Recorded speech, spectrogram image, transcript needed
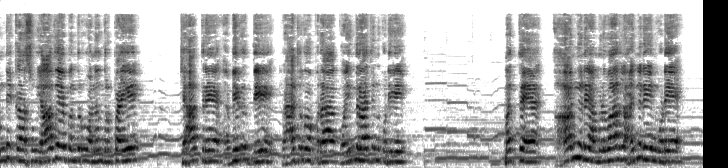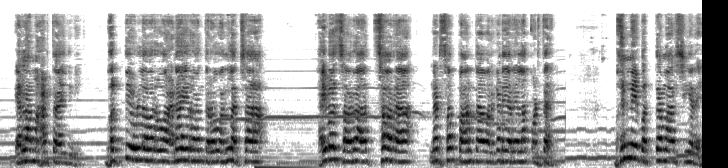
ಉಂಡಿ ಕಾಸು ಯಾವುದೇ ಬಂದ್ರು ಒಂದೊಂದು ರೂಪಾಯಿ. ಜಾತ್ರೆ, ಅಭಿವೃದ್ಧಿ, ರಾಜಗೋಪುರ, ಗೋವಿಂದರಾಜನ ಗುಡಿ, ಮತ್ತೆ ಆಂಜನೇಯ ಮುಳುವಾಗ ಆಂಜನೇಯನ ಗುಡಿ ಎಲ್ಲ ಮಾಡ್ತಾ ಇದೀವಿ ಭಕ್ತಿ ಉಳ್ಳವರು ಹಣ ಇರುವಂತರು ಒಂದ್ ಲಕ್ಷ ಐವತ್ ಸಾವಿರ, ಹತ್ತು ಸಾವಿರ. ನಡ್ಸಪ್ಪ ಅಂತ ಹೊರಗಡೆಯವರೆಲ್ಲ ಕೊಡ್ತಾರೆ. ಬನ್ನಿ ಭಕ್ತ ಮಹರ್ಷಿಯರೇ,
